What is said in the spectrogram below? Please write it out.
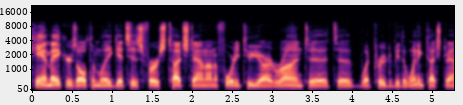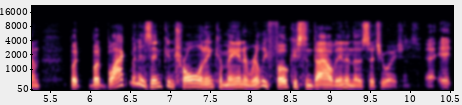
Cam Akers ultimately gets his first touchdown on a 42 yard run to, to what proved to be the winning touchdown. But but Blackman is in control and in command and really focused and dialed in in those situations. Uh, it,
